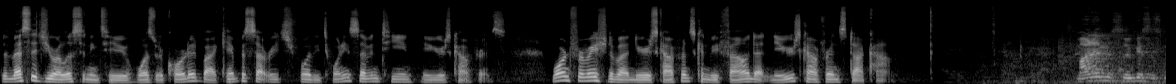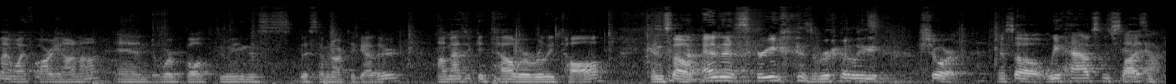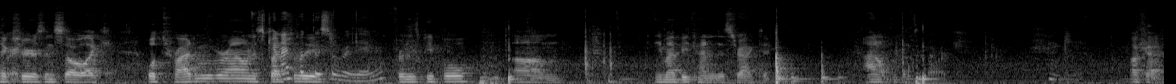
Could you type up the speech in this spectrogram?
The message you are listening to was recorded by Campus Outreach for the 2017 New Year's Conference. More information about New Year's Conference can be found at newyearsconference.com. My name is Lucas. This is my wife Ariana, and we're both doing this this seminar together. Um, as you can tell, we're really tall, and so and the screen is really short, and so we have some slides and awkward. pictures, and so like we'll try to move around, Can I put especially this over there? for these people. Um, you might be kind of distracting. I don't think that's gonna work. Okay.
